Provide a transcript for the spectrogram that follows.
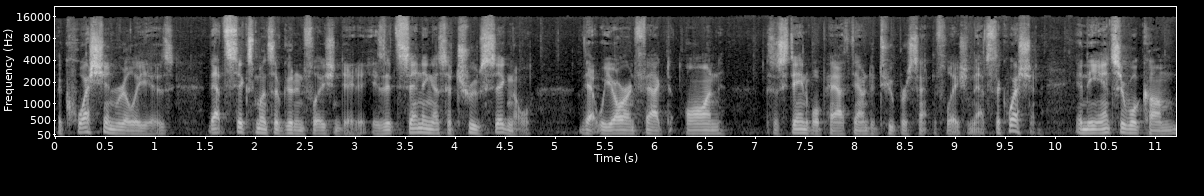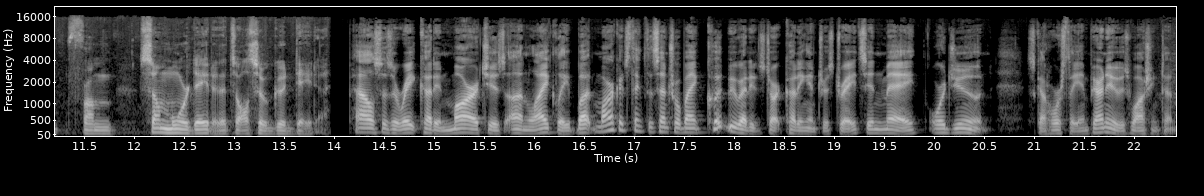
The question really is that six months of good inflation data, is it sending us a true signal that we are, in fact, on a sustainable path down to 2% inflation? That's the question. And the answer will come from some more data that's also good data. Powell says a rate cut in March is unlikely, but markets think the central bank could be ready to start cutting interest rates in May or June. Scott Horsley, NPR News, Washington.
